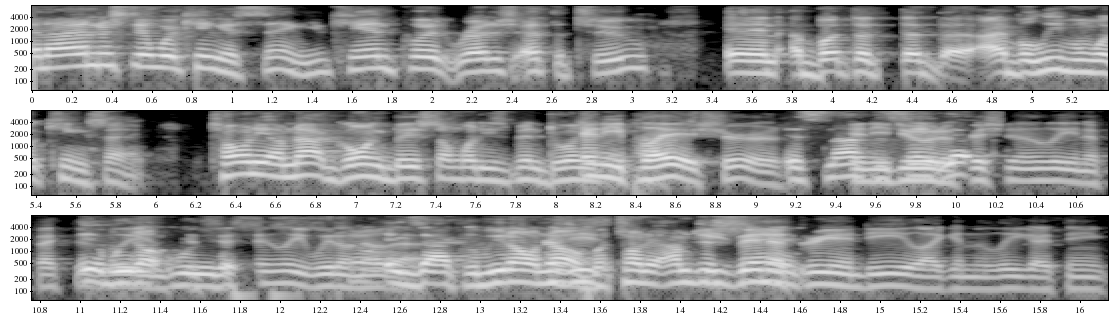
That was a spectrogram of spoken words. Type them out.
And I understand what King is saying. You can put Reddish at the two, and uh, but the, the, the I believe in what King's saying. Tony, I'm not going based on what he's been doing. Can he the play? Sure. It's not Can he do same- it yeah. efficiently and effectively? we don't- and we- consistently. We don't know so- that. Exactly. We don't know, but Tony, I'm just He's been saying a three and D like in the league. I think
